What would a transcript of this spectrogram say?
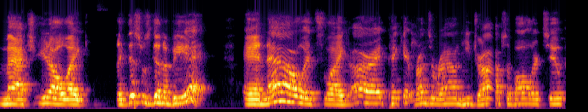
match. You know, like like this was gonna be it. And now it's like, all right, Pickett runs around, he drops a ball or two,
